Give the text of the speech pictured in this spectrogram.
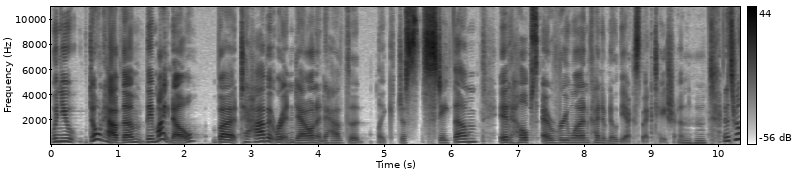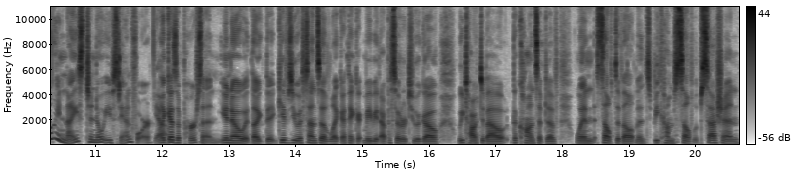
When you don't have them, they might know, but to have it written down and to have the like just state them, it helps everyone kind of know the expectation. Mm-hmm. And it's really nice to know what you stand for, yeah. like as a person. You know, it, like it gives you a sense of like I think maybe an episode or two ago we talked about the concept of when self development becomes self obsession.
